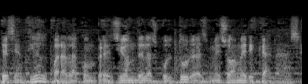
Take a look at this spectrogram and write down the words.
esencial para la comprensión de las culturas mesoamericanas.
